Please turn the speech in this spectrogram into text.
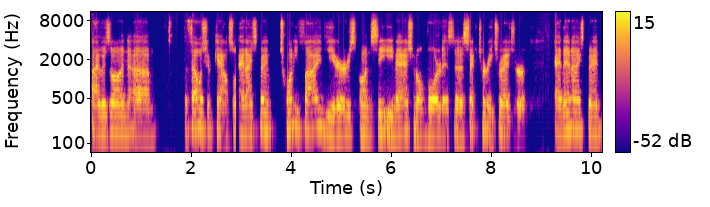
I was on um, the Fellowship Council, and I spent 25 years on CE National Board as the Secretary Treasurer, and then I spent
